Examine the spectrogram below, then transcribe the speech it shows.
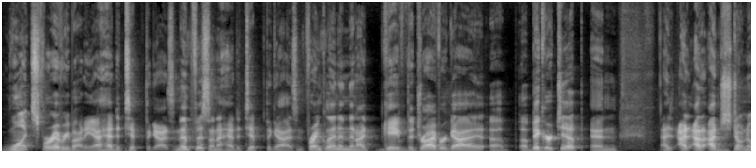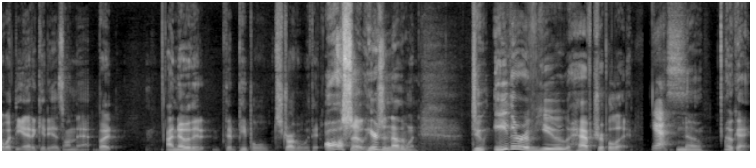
once for everybody. I had to tip the guys in Memphis and I had to tip the guys in Franklin, and then I gave the driver guy a, a bigger tip. And I, I I just don't know what the etiquette is on that, but I know that that people struggle with it. Also, here's another one. Do either of you have AAA? Yes. No. Okay.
